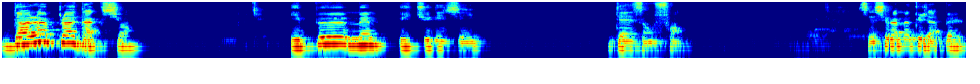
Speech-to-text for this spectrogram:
dans leur plan d'action, ils peuvent même utiliser des enfants. C'est cela même que j'appelle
